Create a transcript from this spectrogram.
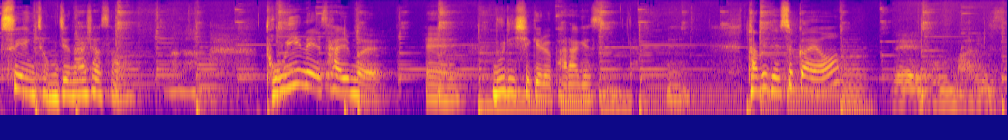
수행 정진하셔서 도인의 삶을 예, 누리시기를 바라겠습니다. 예. 답이 됐을까요? 네, 도움 많이 됐습니다.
